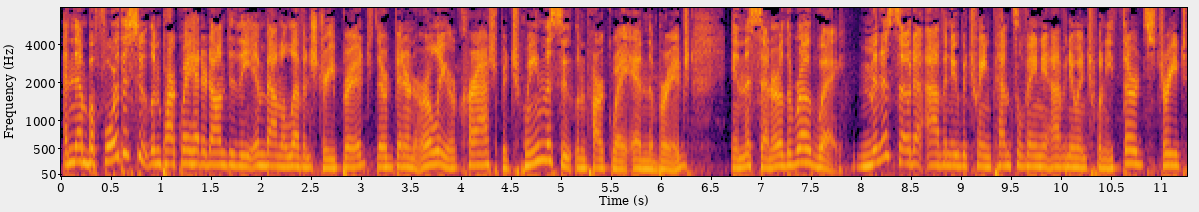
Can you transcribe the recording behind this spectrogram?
And then before the Suitland Parkway headed on to the inbound 11th Street Bridge, there had been an earlier crash between the Suitland Parkway and the bridge in the center of the roadway. Minnesota Avenue between Pennsylvania Avenue and 23rd Street.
